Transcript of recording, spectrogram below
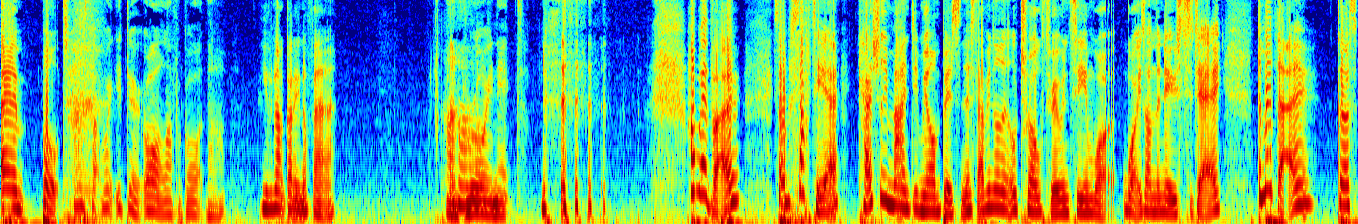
Um, but Is that what you do? Oh, I'll have a go at that. you've not got enough hair. I'm Uh-huh. growing it. However, so I'm sat here casually minding my own business, having a little troll through and seeing what, what is on the news today. The mother goes,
